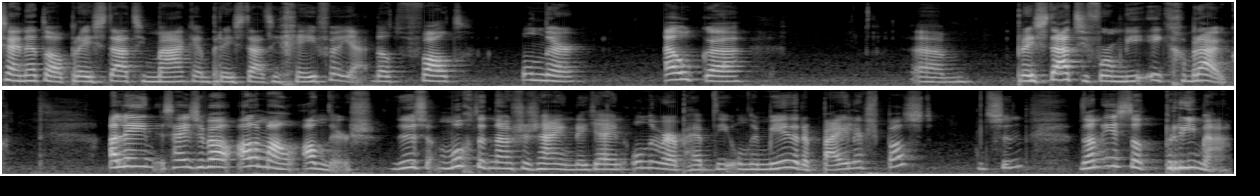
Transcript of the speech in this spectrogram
zei net al presentatie maken en presentatie geven. Ja, dat valt onder elke um, presentatievorm die ik gebruik. Alleen zijn ze wel allemaal anders. Dus mocht het nou zo zijn dat jij een onderwerp hebt die onder meerdere pijlers past, dan is dat prima.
